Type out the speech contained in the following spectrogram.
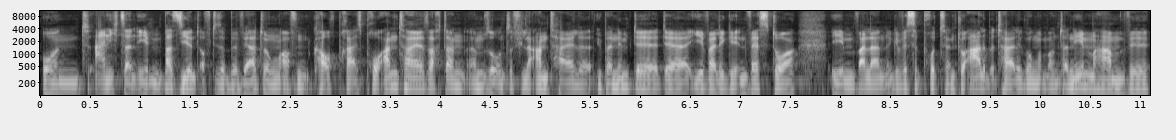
und einigt dann eben basierend auf dieser Bewertung auf einen Kaufpreis pro Anteil, sagt dann ähm, so und so viele Anteile übernimmt der, der jeweilige Investor, eben weil er eine gewisse prozentuale Beteiligung im Unternehmen haben will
